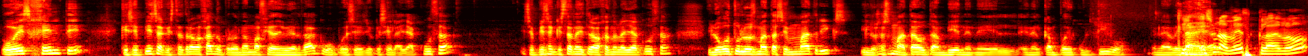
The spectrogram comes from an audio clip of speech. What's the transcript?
O es gente que se piensa que está trabajando por una mafia de verdad, como puede ser, yo que sé, la Yakuza. Y se piensan que están ahí trabajando en la Yakuza. Y luego tú los matas en Matrix y los has matado también en el, en el campo de cultivo. En la vida Claro, es una mezcla, ¿no?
